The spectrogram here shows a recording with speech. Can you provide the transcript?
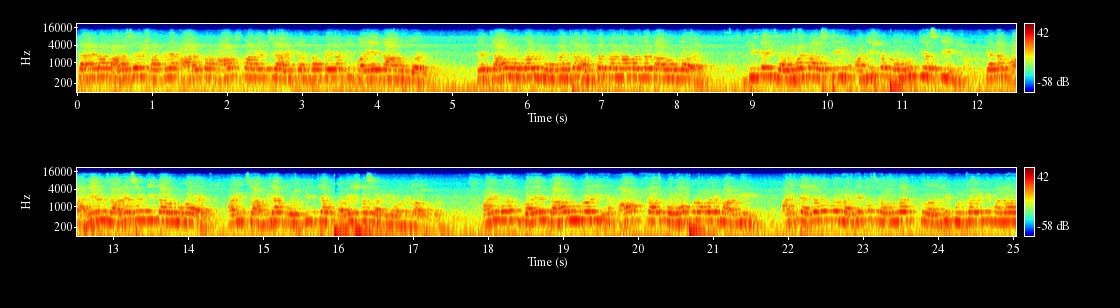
त्यावेळेला बाळासाहेब ठाकरे आर्थ हाच मारायचे आई जगदंबेला की बये दार उघड. हे दार उघड लोकांच्या अंतकरणामधलं दार उघड जी काही जळमट असतील अनिष्ट प्रवृत्ती असतील त्यांना बाहेर जाण्यासाठी दार उघड आणि चांगल्या गोष्टींच्या प्रवेशासाठी म्हणून दार उघड. आणि म्हणून बरे दार उघड हा काल कोल्हापुरामध्ये मारली आणि त्याच्यानंतर लगेचच रघुनाथ जी कुलकर्णींनी मला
